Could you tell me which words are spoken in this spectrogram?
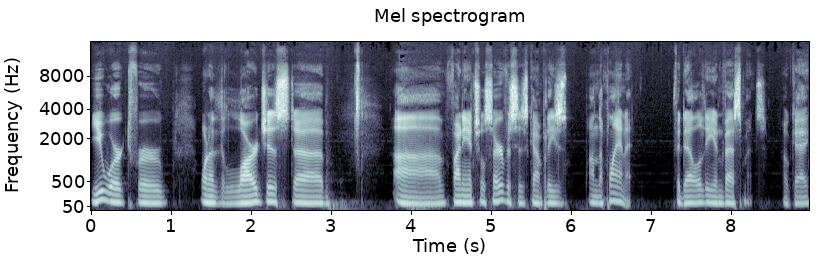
you worked for one of the largest uh, uh, financial services companies on the planet, Fidelity Investments. Okay,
